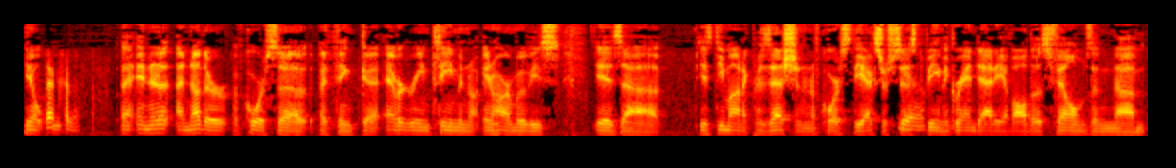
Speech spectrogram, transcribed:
You know, that kind of. Uh, and another, of course, uh, I think uh, evergreen theme in, in horror movies is uh, is demonic possession, and of course, The Exorcist Yeah. being the granddaddy of all those films. And um,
